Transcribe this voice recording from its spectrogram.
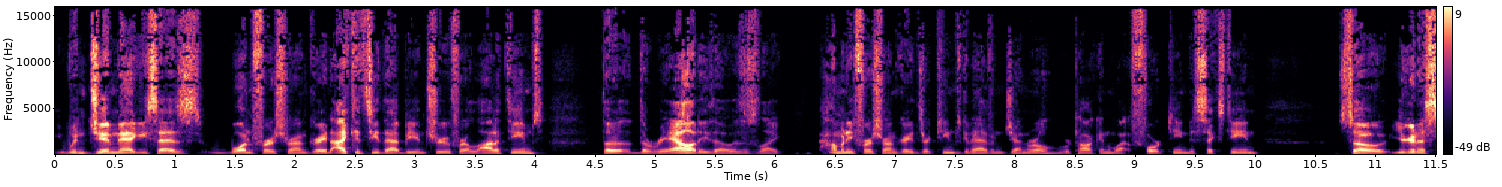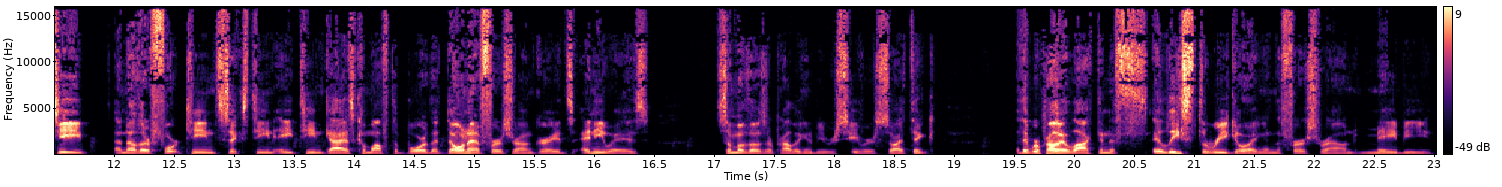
when Jim Nagy says one first round grade, I could see that being true for a lot of teams. the The reality though is, is like how many first round grades are teams going to have in general? We're talking what fourteen to sixteen. So you're going to see another 14, 16, 18 guys come off the board that don't have first round grades anyways. Some of those are probably going to be receivers. So I think I think we're probably locked into at least 3 going in the first round, maybe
